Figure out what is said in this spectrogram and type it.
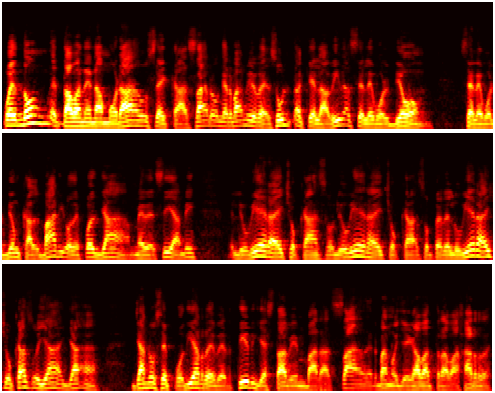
pues no, estaban enamorados, se casaron, hermano, y resulta que la vida se le volvió, se le volvió un calvario. Después ya me decía a mí, le hubiera hecho caso, le hubiera hecho caso, pero le hubiera hecho caso ya, ya, ya no se podía revertir, ya estaba embarazada, hermano, llegaba a trabajar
